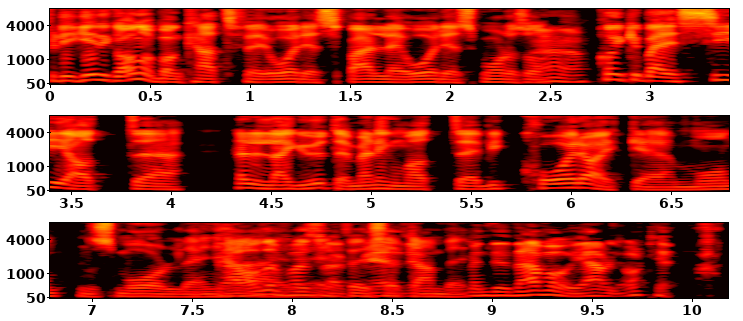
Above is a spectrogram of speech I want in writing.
For de gidder ikke ha noe bankett for årets spill, årets mål og sånn. Ja, ja. Kan ikke bare si at eh, Heller legge ut en melding om at eh, vi kåra ikke månedens mål den her vært før september. Men det der var jo jævlig artig. da.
